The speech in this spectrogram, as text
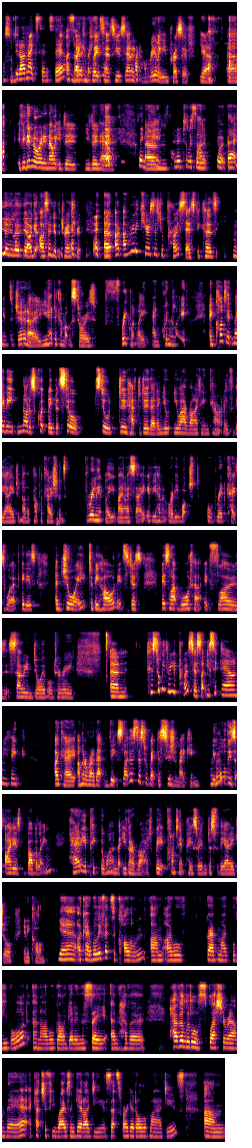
Awesome. Did I make sense there? I made complete sense. You sounded okay. really impressive. Yeah. Uh, if you didn't already know what you do, you do now. Thank um, you. I need to listen I, to it back. Yeah, yeah. I'll, get, I'll send you the transcript. uh, I, am really curious as your process because mm. as a journo, you had to come up with stories frequently and hmm. quickly, mm. and content maybe not as quickly, but still still do have to do that. And you you are writing currently for the Age and other publications brilliantly, may I say. If you haven't already watched or read Kate's work, it is a joy to behold. It's just, it's like water, it flows. It's so enjoyable to read. Um, just talk me through your process. Like you sit down, you think, okay, I'm going to write about this. Like let's just talk about decision making. Mm-hmm. all these ideas bubbling. How do you pick the one that you're going to write, be it content piece or even just for the age or any column? Yeah. Okay. Well, if it's a column, um, I will grab my boogie board and I will go and get in the sea and have a have a little splash around there, catch a few waves and get ideas. That's where I get all of my ideas. Um,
